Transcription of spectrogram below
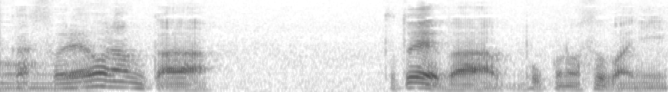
しかしそれをなんか例えば僕のそばに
